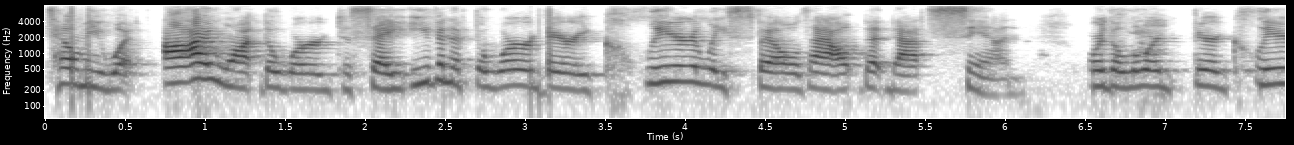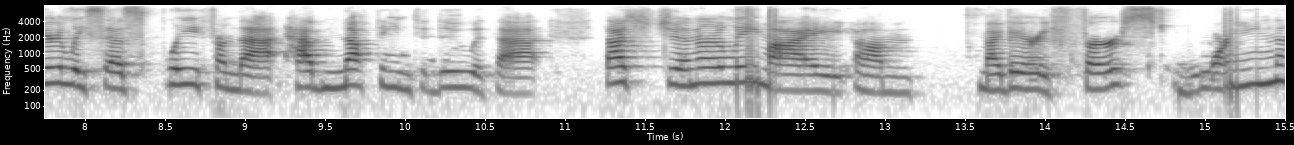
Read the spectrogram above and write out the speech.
tell me what I want the word to say, even if the word very clearly spells out that that's sin? Or the Lord very clearly says, flee from that, have nothing to do with that. That's generally my um, my very first warning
